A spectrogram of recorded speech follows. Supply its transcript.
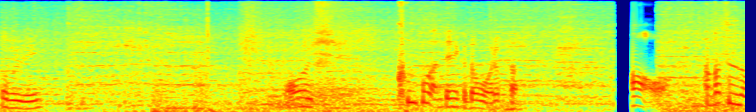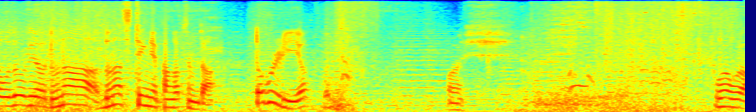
W. 어이씨. 콤보가 안 되니까 너무 어렵다. 어, 어, 반갑습니다. 어서오세요. 누나, 누나 스틱님 반갑습니다. W요? 어이씨. 뭐야, 뭐야.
